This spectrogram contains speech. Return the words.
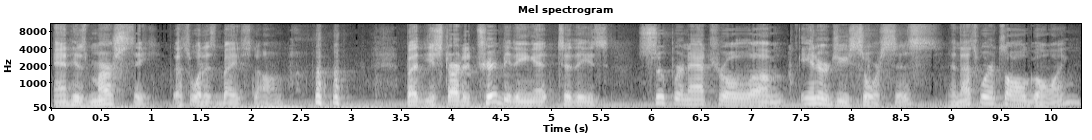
and his mercy. That's what it's based on. but you start attributing it to these supernatural um, energy sources, and that's where it's all going.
